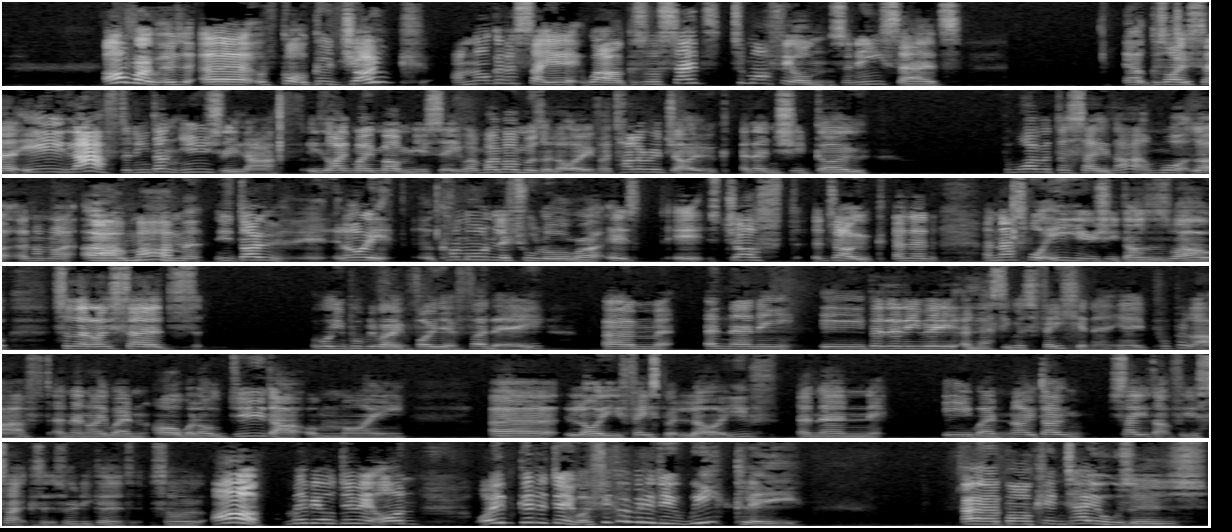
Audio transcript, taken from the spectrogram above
I wrote, uh, I've got a good joke. I'm not gonna say it well because I said to my fiance and he said because I said he laughed and he doesn't usually laugh. He like my mum, you see. When my mum was alive, I tell her a joke and then she'd go, "But why would they say that?" And what? Like, and I'm like, "Oh, mum, you don't like. Come on, little Laura. It's it's just a joke." And then and that's what he usually does as well. So then I said, "Well, you probably won't find it funny." Um, and then he he, but then he really, unless he was faking it, yeah, he proper laughed, and then I went, oh well, I'll do that on my uh live Facebook live, and then he went, no, don't save that for your set because it's really good. So, oh, maybe I'll do it on. I'm gonna do. I think I'm gonna do weekly. Uh, barking tailses.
